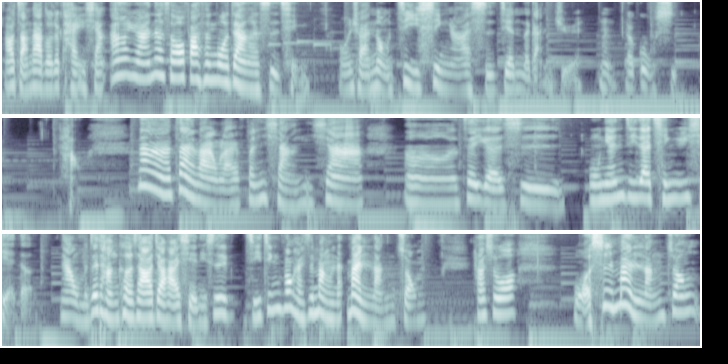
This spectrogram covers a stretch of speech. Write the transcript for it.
然后长大之后就开箱啊，原来那时候发生过这样的事情，我很喜欢那种即兴啊时间的感觉，嗯的故事，好。那再来，我来分享一下，嗯、呃，这个是五年级的晴雨写的。那我们这堂课是要叫他写，你是急惊风还是慢慢郎中？他说：“我是慢郎中。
